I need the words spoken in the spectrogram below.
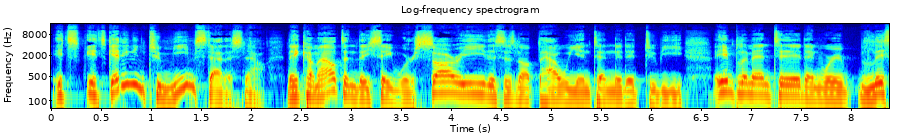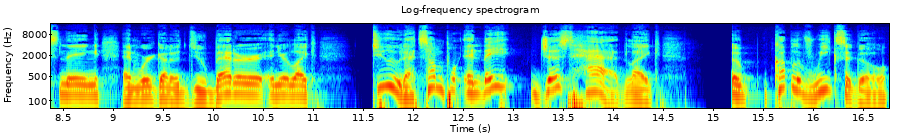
it's it's getting into meme status now. They come out and they say we're sorry. This is not how we intended it to be implemented and we're listening and we're gonna do better. And you're like dude at some point and they just had like a couple of weeks ago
